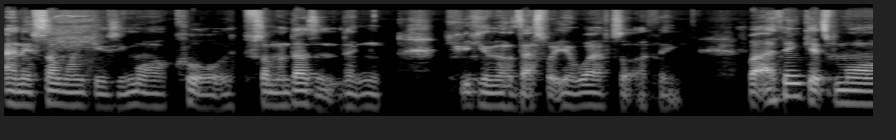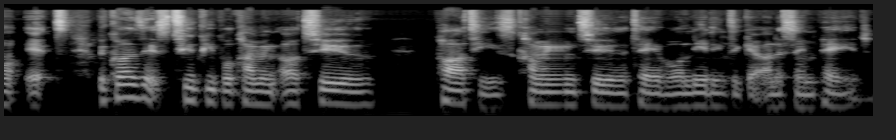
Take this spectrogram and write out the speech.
And if someone gives you more, cool. If someone doesn't, then you know that's what you're worth, sort of thing. But I think it's more it's because it's two people coming or two parties coming to the table needing to get on the same page.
